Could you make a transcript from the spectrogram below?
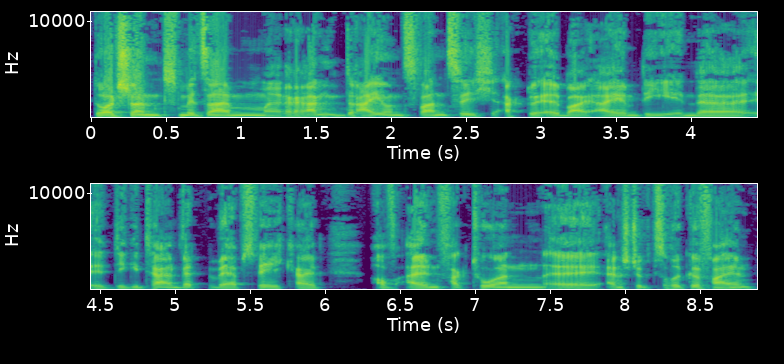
Deutschland mit seinem Rang 23 aktuell bei IMD in der äh, digitalen Wettbewerbsfähigkeit auf allen Faktoren äh, ein Stück zurückgefallen,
